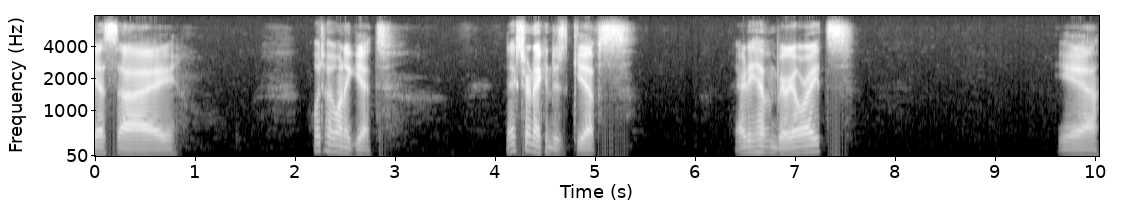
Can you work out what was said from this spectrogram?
Guess I what do I want to get? Next turn I can just gifts. I already have burial rights. Yeah.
